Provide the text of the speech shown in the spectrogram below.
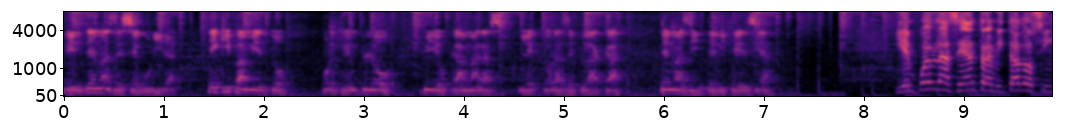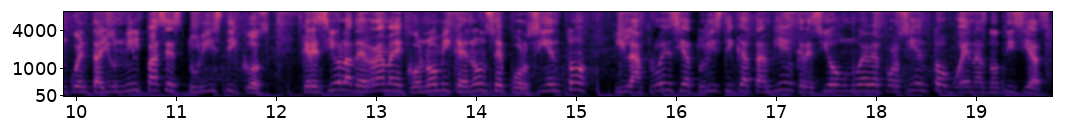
en temas de seguridad. Equipamiento, por ejemplo, videocámaras, lectoras de placa, temas de inteligencia. Y en Puebla se han tramitado 51 mil pases turísticos. Creció la derrama económica en 11% y la afluencia turística también creció un 9%. Buenas noticias.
